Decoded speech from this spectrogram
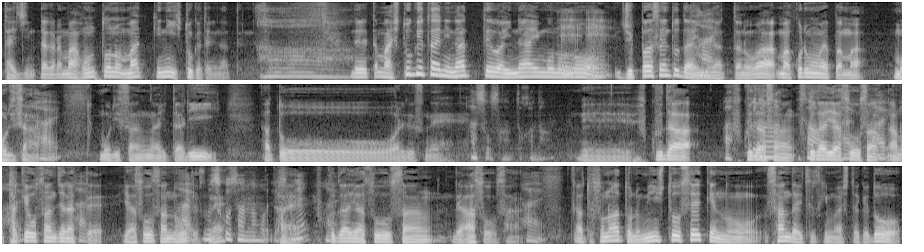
退陣。だからまあ本当の末期に一桁になってるんですでまあ一桁になってはいないものの、ええ、10%台になったのは、はい、まあこれもやっぱまあ森さん、はい、森さんがいたりあとあれですね。麻生さんとかな、えー、福田福田さん福田康夫さん、はい、あの武雄さんじゃなくて、康夫さんの方ですね、息子さんの方ですね、福田康夫さんで麻生さん、あとその後の民主党政権の3代続きましたけど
